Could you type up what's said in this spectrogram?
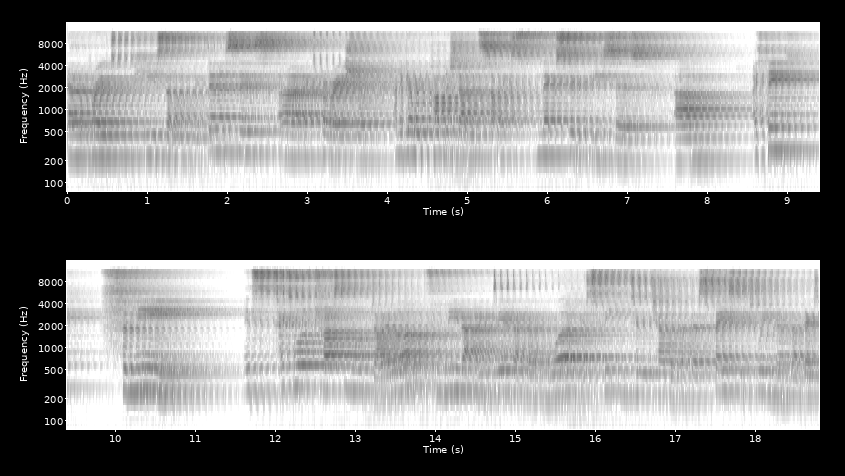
uh, wrote the piece that was with Dennis's uh, exploration, and again we published that with next to the pieces. Um, I think for me, it's, it takes a lot of trust and a lot of dialogue. For me, that idea that their work is speaking to each other, that there's space between them, that there's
